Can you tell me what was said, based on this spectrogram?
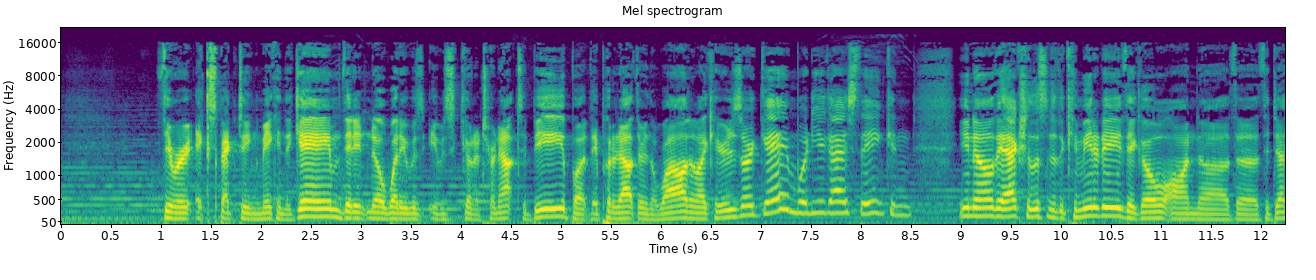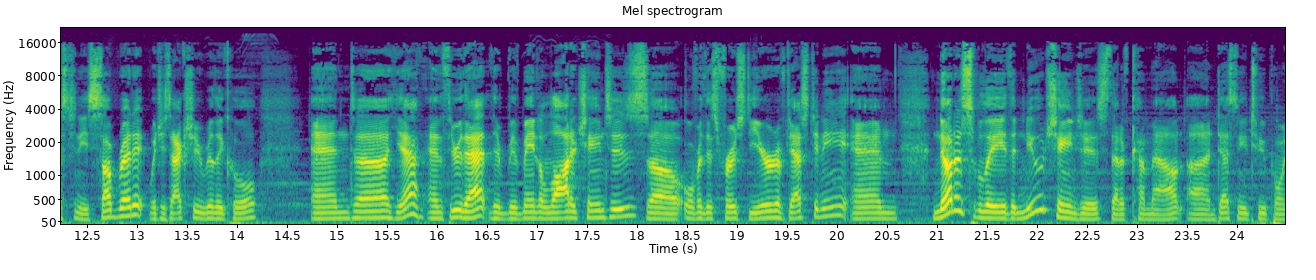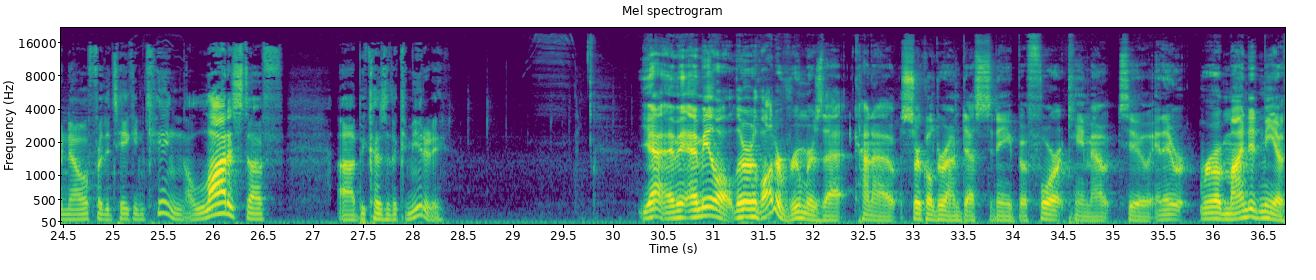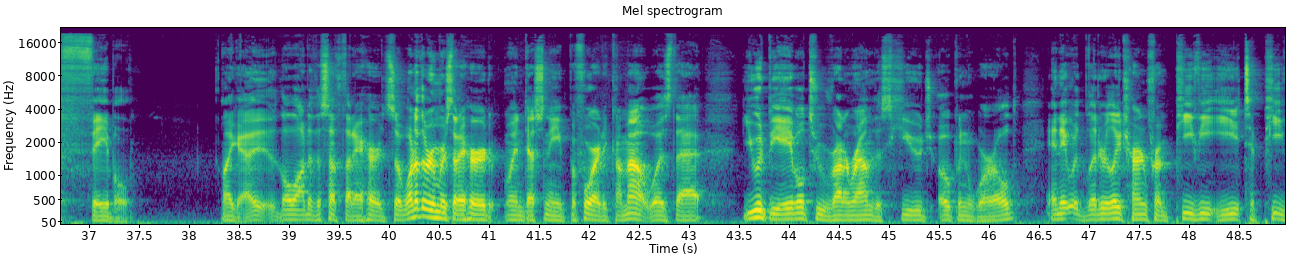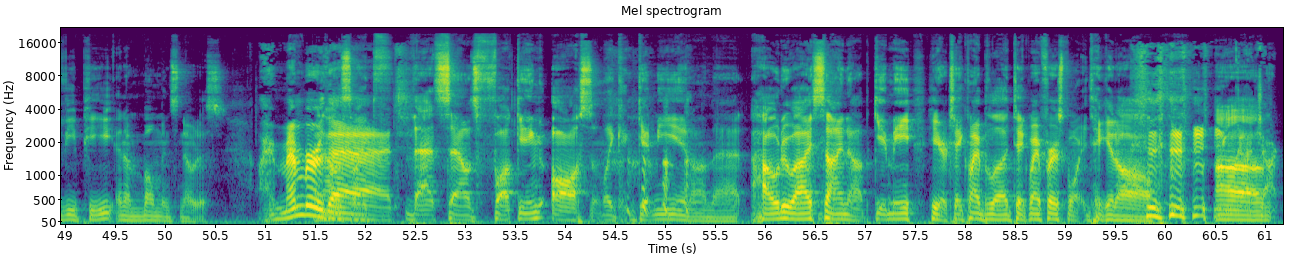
they were expecting making the game. They didn't know what it was it was going to turn out to be, but they put it out there in the wild and like, here's our game. What do you guys think? And you know, they actually listen to the community. They go on uh, the the Destiny subreddit, which is actually really cool. And uh, yeah, and through that, they've made a lot of changes uh, over this first year of Destiny, and noticeably, the new changes that have come out uh, in Destiny 2.0 for the Taken King, a lot of stuff uh, because of the community. Yeah, I mean, I mean, there were a lot of rumors that kind of circled around Destiny before it came out too, and it reminded me of Fable. Like I, a lot of the stuff that I heard. So one of the rumors that I heard when Destiny before it had come out was that you would be able to run around this huge open world, and it would literally turn from PVE to PvP in a moment's notice. I remember I was that. like, that sounds fucking awesome. Like, get me in on that. How do I sign up? Give me here. Take my blood. Take my firstborn. Take it all. um,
